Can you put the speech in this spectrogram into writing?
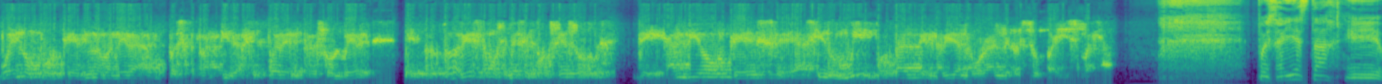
bueno porque de una manera pues rápida se pueden resolver, eh, pero todavía estamos en ese proceso de cambio que es, eh, ha sido muy importante en la vida laboral de nuestro país. Pues ahí está eh,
